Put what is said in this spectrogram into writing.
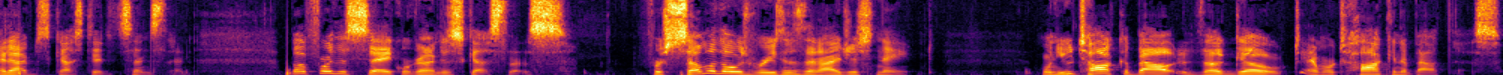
and I've discussed it since then. But for the sake, we're going to discuss this. For some of those reasons that I just named, when you talk about the GOAT, and we're talking about this,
